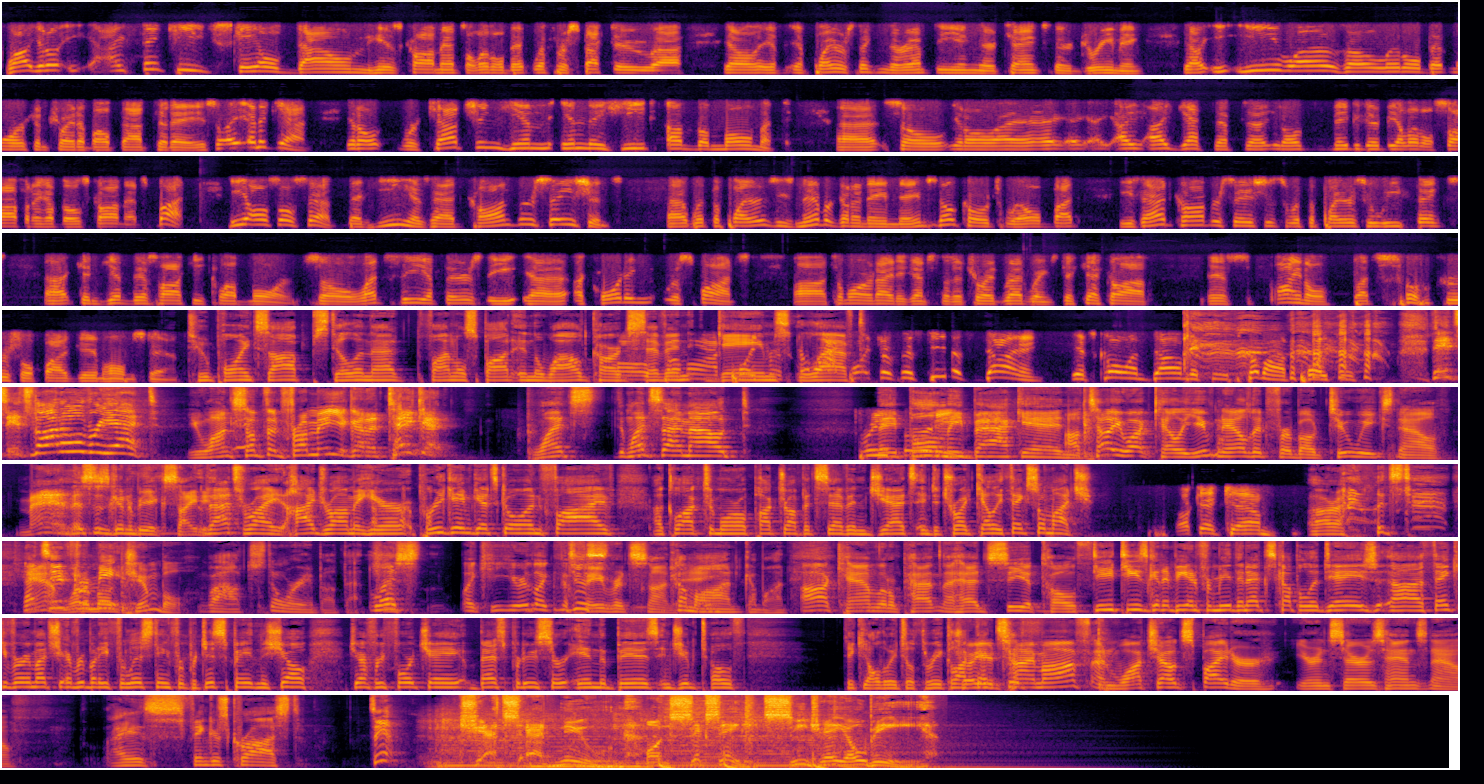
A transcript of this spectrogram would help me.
Well, you know, I think he scaled down his comments a little bit with respect to, uh, you know, if, if players thinking they're emptying their tanks, they're dreaming. You know, he, he was a little bit more contrite about that today. So, and again, you know, we're catching him in the heat of the moment. Uh, so, you know, I, I, I get that, uh, you know, maybe there'd be a little softening of those comments. But he also said that he has had conversations uh, with the players. He's never going to name names. No coach will, but he's had conversations with the players who he thinks uh, can give this hockey club more. So let's see if there's the uh, according response uh, tomorrow night against the Detroit Red Wings to kick off this final but so crucial five game homestand. Two points up, still in that final spot in the wild card. Oh, Seven on, games left. On, this team is dying. It's going down the tubes. Come on, Poitras. it's it's not over yet. You want something from me? You got to take it. Once once I'm out, they pull me back in. I'll tell you what, Kelly, you've nailed it for about two weeks now. Man, this is going to be exciting. That's right. High drama here. Pre-game gets going five o'clock tomorrow. Puck drop at seven. Jets in Detroit. Kelly, thanks so much. Okay, Cam. All right, let's. That's Cam, it what for about me. Jimbo? Wow, just don't worry about that. Let's. Just, like he, you're like the Just- favorite son. Come eh? on, come on. Ah, Cam, little pat in the head. See you, Toth. DT's going to be in for me the next couple of days. Uh, thank you very much, everybody, for listening, for participating in the show. Jeffrey Forche, best producer in the biz, and Jim Toth. Take you all the way till three o'clock. Enjoy your That's it. time off and watch out, Spider. You're in Sarah's hands now. I, fingers crossed. See ya. Jets at noon on 680 CJOB.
